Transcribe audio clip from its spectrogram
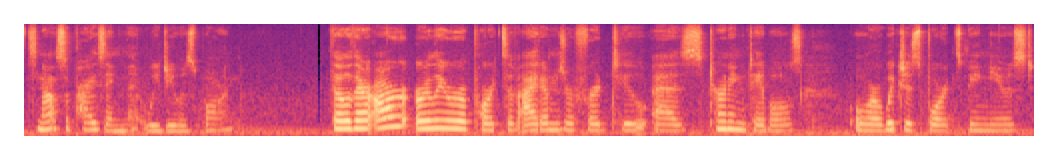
it's not surprising that Ouija was born. Though there are earlier reports of items referred to as turning tables or witches' boards being used,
